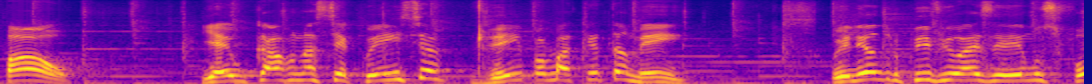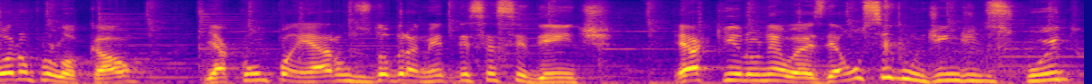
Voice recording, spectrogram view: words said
pau. E aí o carro na sequência veio para bater também. O Eliandro Pivo e o Wesley Lemos foram para o local e acompanharam o desdobramento desse acidente. É aquilo, né, Wesley? É um segundinho de descuido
